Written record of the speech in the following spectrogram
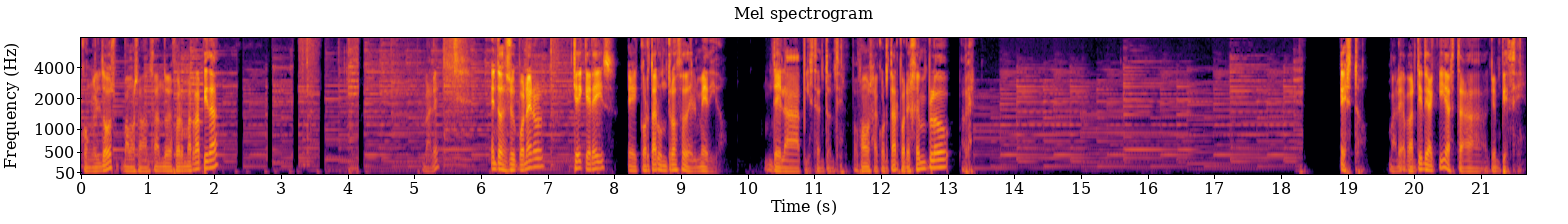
con el 2 vamos avanzando de forma rápida. ¿Vale? Entonces, suponeros que queréis eh, cortar un trozo del medio de la pista. Entonces, pues vamos a cortar, por ejemplo, a ver. Esto, ¿vale? A partir de aquí hasta que empiece.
